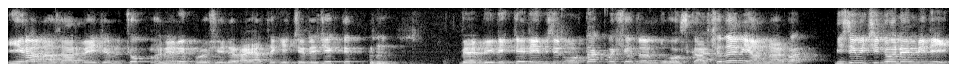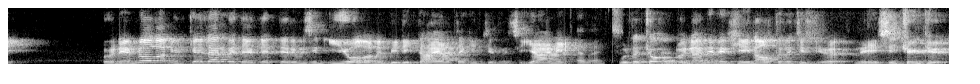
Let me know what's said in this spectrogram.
İran Azerbaycan'ın çok önemli projeler hayata geçirecektir. ve birlikteliğimizin ortak başarılarımızı hoş karşılayamayanlar var. Bizim için önemli değil. Önemli olan ülkeler ve devletlerimizin iyi olanı birlikte hayata geçirmesi. Yani Evet. Burada çok önemli bir şeyin altını çiziyor reisi. Çünkü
